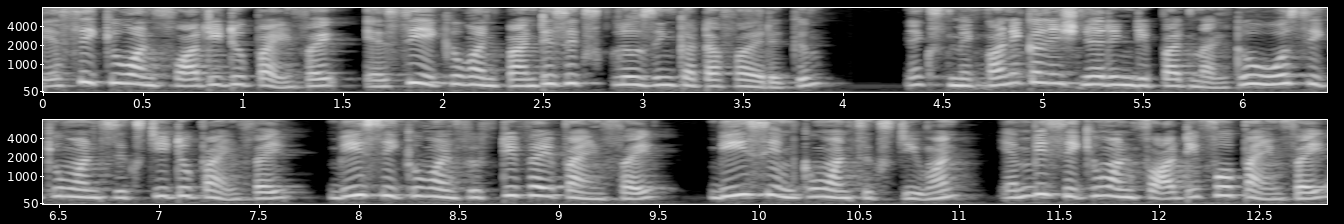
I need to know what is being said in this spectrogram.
எஸ்சிக்கு one forty two point five எஸ்சிஏக்கு one twenty six closing cut ஆஃபாக இருக்குது நெக்ஸ்ட் மெக்கானிக்கல் இன்ஜினியரிங் டிபார்ட்மெண்ட்க்கு ஓசிக்கு one sixty two point five பிசிக்கு one fifty five point five பிசிஎம்க்கு ஒன் சிக்ஸ்டி ஒன் எம்பிசிக்கு one forty four point five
